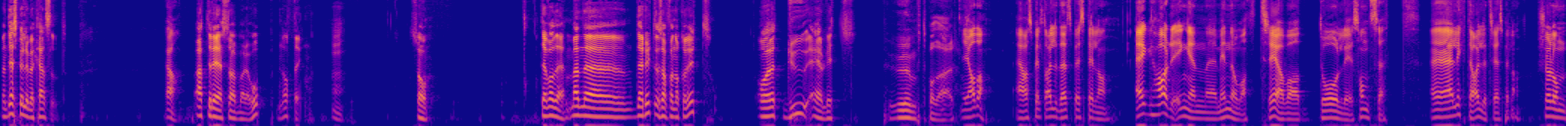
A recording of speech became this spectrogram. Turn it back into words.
Men det spillet ble cancelled. Ja. Etter det så er det bare opp, nothing. Mm. Så Det var det. Men uh, det ryktes for noe nytt. Og vet, du er jo litt pumped på det her. ja da. Jeg har spilt alle Dead Space-spillene. Jeg har ingen eh, minne om at trea var dårlig sånn sett. Jeg likte alle tre spillene. Selv om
